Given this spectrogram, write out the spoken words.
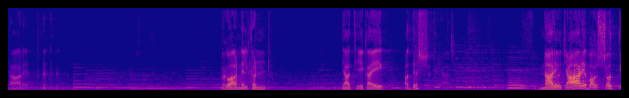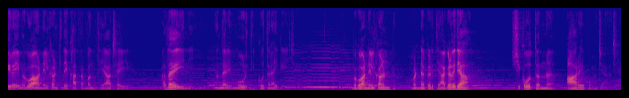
તારે. ભગવાન નીલકંઠ ત્યાંથી એકાએક અદ્રશ્ય થયા છે. નાર્યો ચારે બાવ શોધતી રહી ભગવાન નીલકંઠ દેખાતા બંધ થયા છે. હૃદયની અંદર એ મૂર્તિ કોતરાઈ ગઈ છે. ભગવાન નીલકંઠ વડનગરથી આગળ વધ્યા, શિકોતરના આરે પહોંચ્યા છે.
